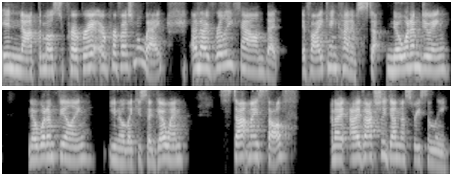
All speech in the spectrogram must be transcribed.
in not the most appropriate or professional way. And I've really found that if I can kind of stop, know what I'm doing, know what I'm feeling, you know, like you said, go in, stop myself. And I, I've actually done this recently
